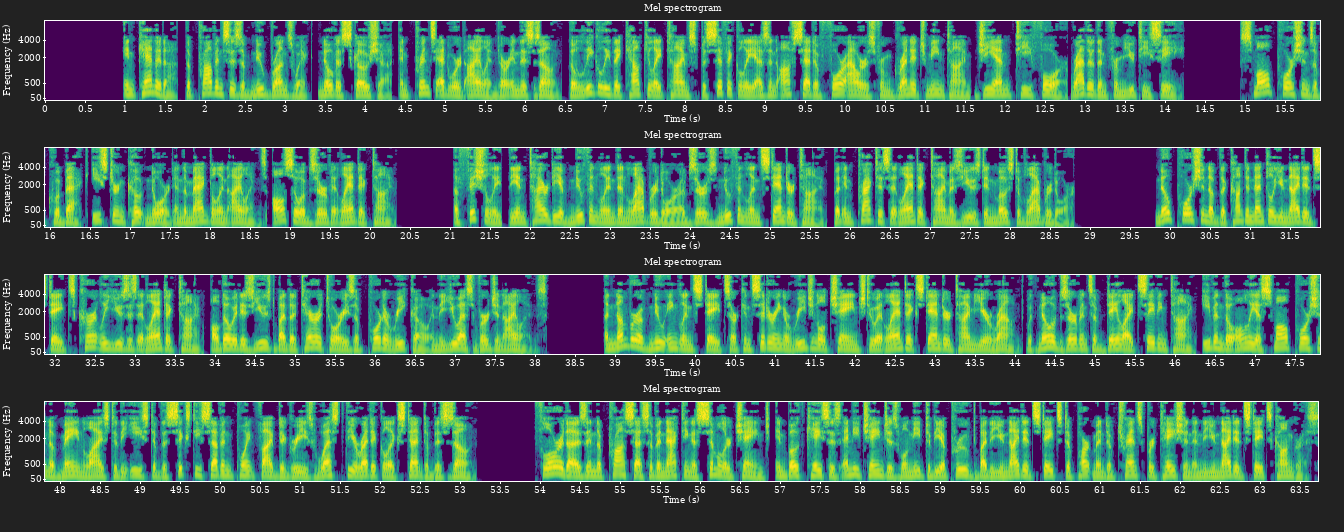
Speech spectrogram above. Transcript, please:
In Canada, the provinces of New Brunswick, Nova Scotia, and Prince Edward Island are in this zone, though legally they calculate time specifically as an offset of 4 hours from Greenwich Mean Time (GMT4) rather than from UTC. Small portions of Quebec, Eastern Côte Nord and the Magdalen Islands also observe Atlantic time. Officially, the entirety of Newfoundland and Labrador observes Newfoundland Standard Time, but in practice Atlantic Time is used in most of Labrador. No portion of the continental United States currently uses Atlantic Time, although it is used by the territories of Puerto Rico and the U.S. Virgin Islands. A number of New England states are considering a regional change to Atlantic Standard Time year-round with no observance of daylight saving time, even though only a small portion of Maine lies to the east of the 67.5 degrees west theoretical extent of this zone. Florida is in the process of enacting a similar change, in both cases any changes will need to be approved by the United States Department of Transportation and the United States Congress.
